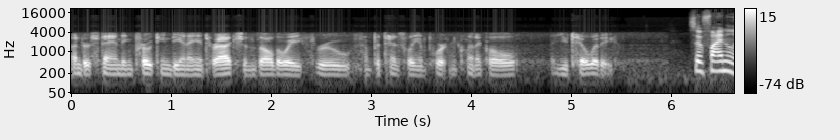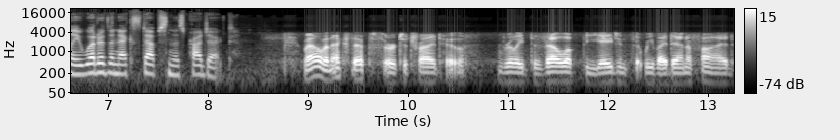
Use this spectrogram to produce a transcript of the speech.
understanding protein DNA interactions, all the way through some potentially important clinical utility. So, finally, what are the next steps in this project? Well, the next steps are to try to really develop the agents that we've identified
